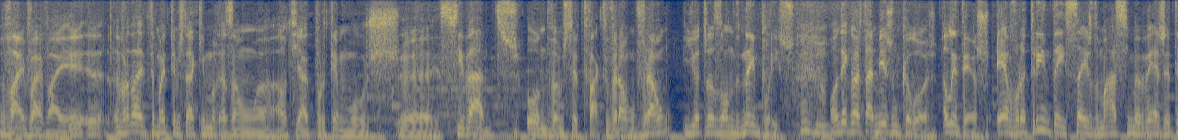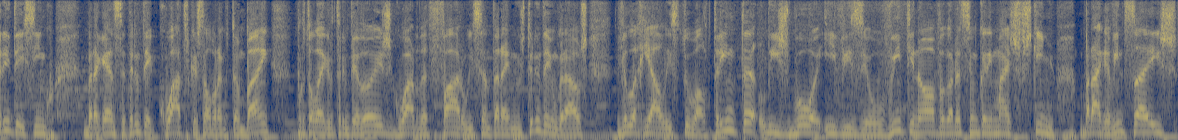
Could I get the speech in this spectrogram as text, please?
Vai, vai, vai. Eh, A verdade é que também temos de dar aqui uma razão ah, ao Tiago porque temos eh, cidades onde vamos ter de facto verão, verão e outras onde nem por isso. Onde é que vai estar mesmo calor? Alentejo, Évora 36 de máxima, Beja 35, Bragança 34, Castelo Branco também, Porto Alegre 32, Guarda, Faro e Santarém nos 31 graus, Vila Real e Setúbal 30, Lisboa e Viseu 29, agora sim um bocadinho mais fresquinho, Braga 26,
